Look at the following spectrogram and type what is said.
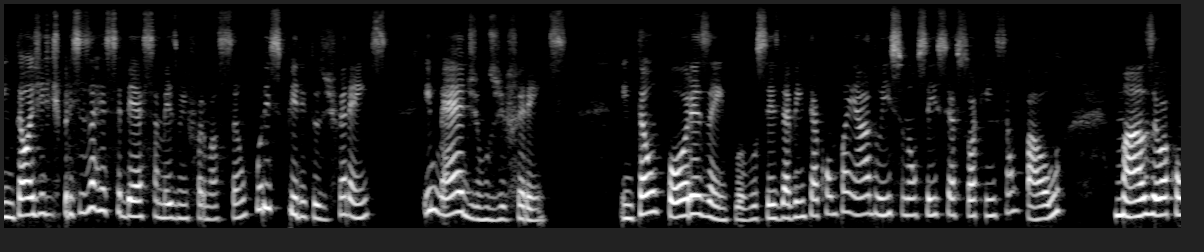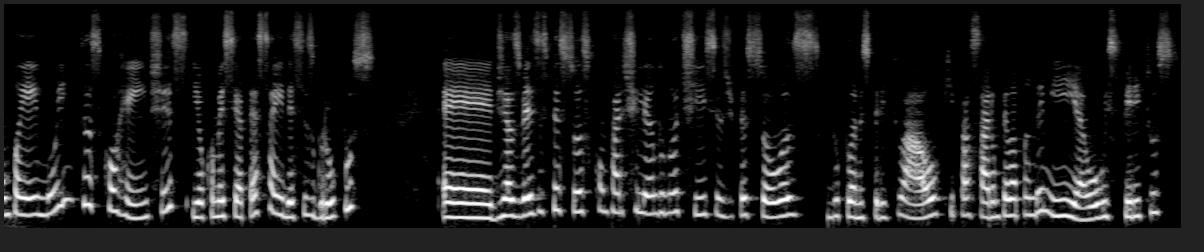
Então, a gente precisa receber essa mesma informação por espíritos diferentes e médiums diferentes. Então, por exemplo, vocês devem ter acompanhado isso, não sei se é só aqui em São Paulo, mas eu acompanhei muitas correntes e eu comecei até a sair desses grupos é, de às vezes pessoas compartilhando notícias de pessoas do plano espiritual que passaram pela pandemia, ou espíritos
